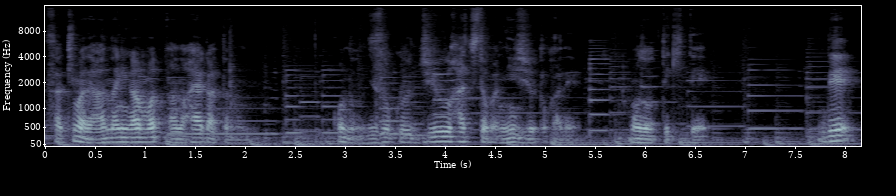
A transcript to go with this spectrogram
さっきまであんなに頑張あの速かったのに、今度時速18とか20とかで戻ってきて、で、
